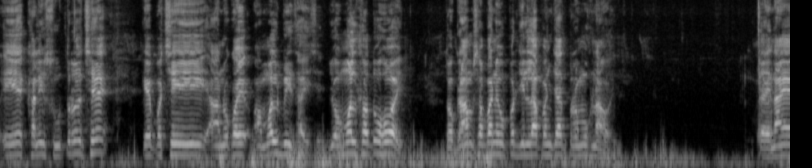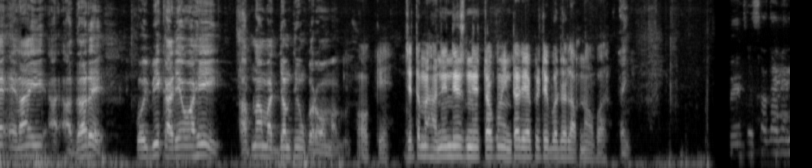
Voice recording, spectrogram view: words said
એ ખાલી સૂત્ર છે કે પછી આનો કોઈ અમલ બી થાય છે? જો અમલ થતો હોય તો ગ્રામસભાની ઉપર જિલ્લા પંચાયત પ્રમુખ ના હોય. તો એના એના આધારે કોઈ બી કાર્યવાહી આપના માધ્યમથી હું કરવા માંગુ છું. ઓકે જે તમે હની ન્યૂઝ નેટવર્કમાં ઇન્ટરવ્યુ આપ્યું તે બદલ આપનો આભાર. થેન્ક જશોદાબેન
